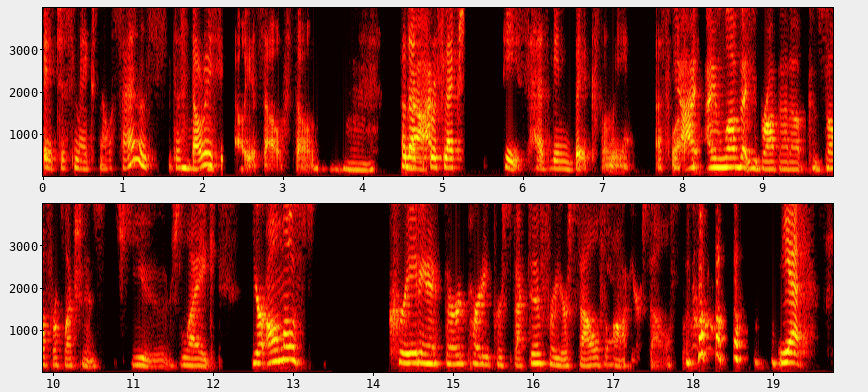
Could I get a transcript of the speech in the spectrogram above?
it just makes no sense the mm-hmm. stories you tell yourself so mm-hmm. so that yeah. reflection piece has been big for me as well yeah I, I love that you brought that up because self-reflection is huge like you're almost creating a third party perspective for yourself yeah. on yourself. yes.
